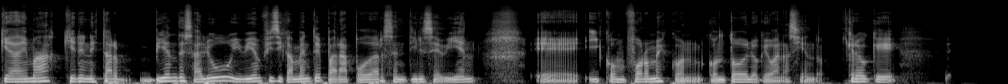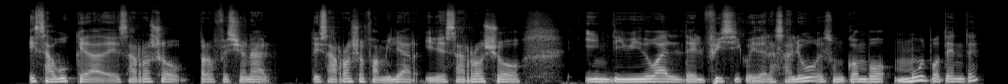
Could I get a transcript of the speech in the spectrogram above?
que además quieren estar bien de salud y bien físicamente para poder sentirse bien eh, y conformes con, todo lo que van haciendo. Creo que esa búsqueda de desarrollo profesional, desarrollo familiar y desarrollo individual del físico y de la salud es un combo muy potente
